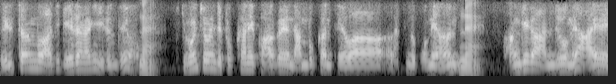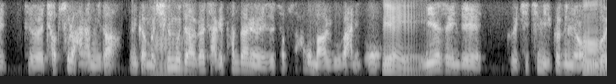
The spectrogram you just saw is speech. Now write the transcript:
일단 뭐 아직 예단하기 이른데요. 네. 기본적으로 이제 북한의 과거의 남북 간 대화 같은 거 보면 네. 관계가 안 좋으면 아예 저 접수를 안 합니다. 그러니까 뭐 아. 실무자가 자기 판단에 의해서 접수하고 말고가 아니고 예, 예, 예. 위에서 이제 그 지침이 있거든요. 어. 뭐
